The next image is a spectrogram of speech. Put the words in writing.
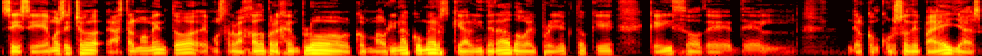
Sí, sí, hemos hecho hasta el momento, hemos trabajado, por ejemplo, con Maurina Commerce, que ha liderado el proyecto que, que hizo de- del, del concurso de paellas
